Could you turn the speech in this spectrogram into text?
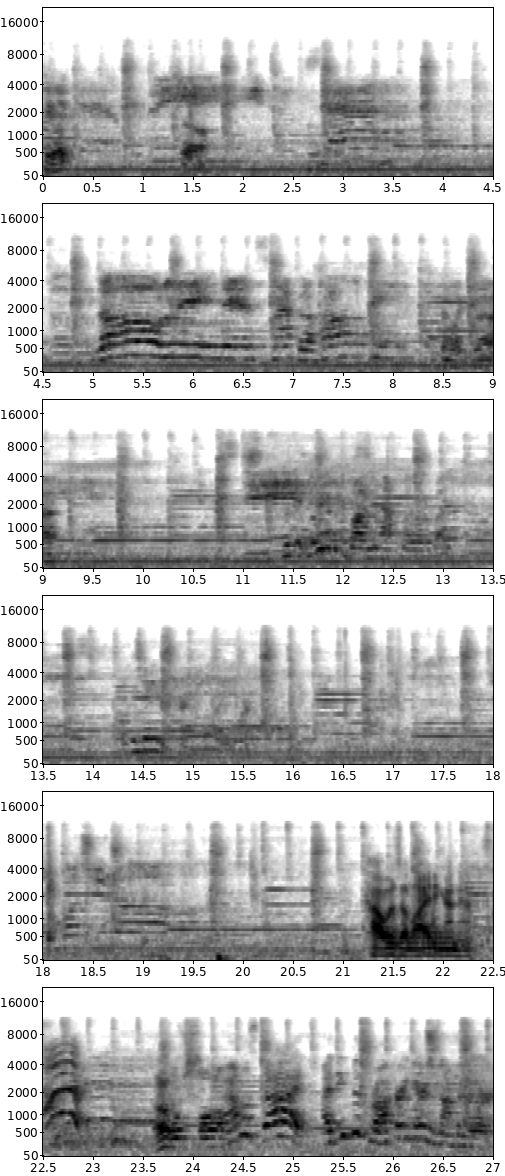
Take a. So, Loneliness like a kind of like that. Look at, look at the bottom half of my lower butt. I think they need to turn How was the lighting on that? Don't Oh, fall. I almost died. I think this rock right here is not going to work.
